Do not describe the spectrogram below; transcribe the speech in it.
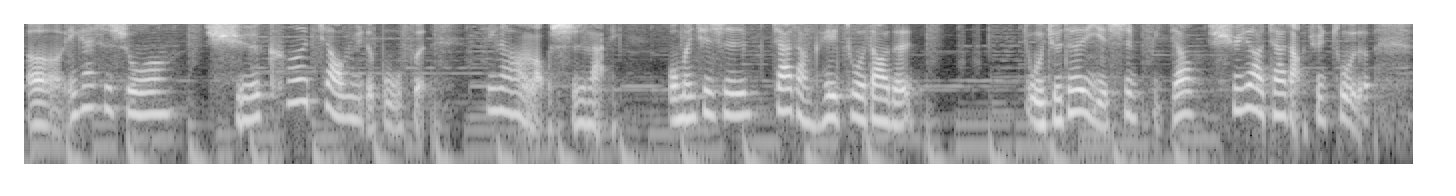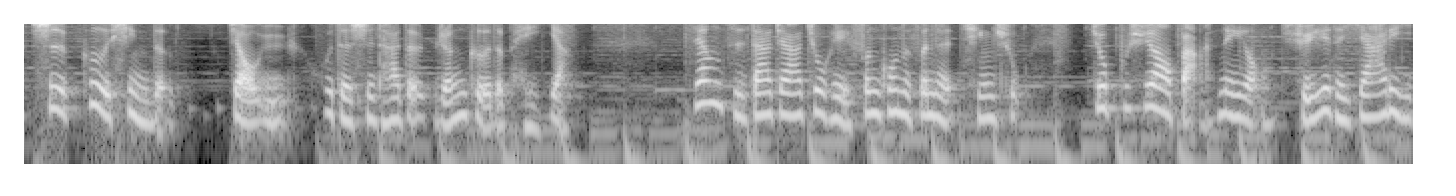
呃，应该是说学科教育的部分尽量让老师来。我们其实家长可以做到的。我觉得也是比较需要家长去做的，是个性的教育，或者是他的人格的培养。这样子大家就可以分工的分得很清楚，就不需要把那种学业的压力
